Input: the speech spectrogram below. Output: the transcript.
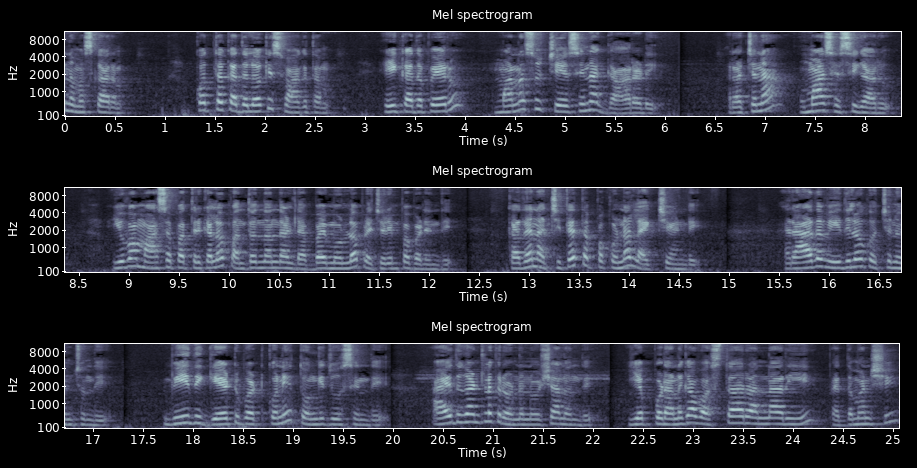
నమస్కారం. కొత్త కథలోకి స్వాగతం. ఈ కథ పేరు మనసు చేసిన గారడి. రచన ఉమాశశి గారు. యువ మాసపత్రికలో పంతొమ్మిది వందల డెబ్బై మూడులో ప్రచురింపబడింది. కథ నచ్చితే తప్పకుండా లైక్ చేయండి. రాధ వీధిలోకి వచ్చి నుంచుంది. వీధి గేటు పట్టుకొని తొంగి చూసింది. ఐదు గంటలకు రెండు నిమిషాలుంది. ఎప్పుడనగా వస్తారు అన్నారు ఈ పెద్ద మనిషి?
